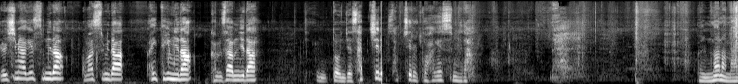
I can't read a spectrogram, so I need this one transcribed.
열심히 하겠습니다. 고맙습니다. 화이팅입니다. 감사합니다. 또 이제 삽질, 삽질을 또 하겠습니다. 얼마나 많이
